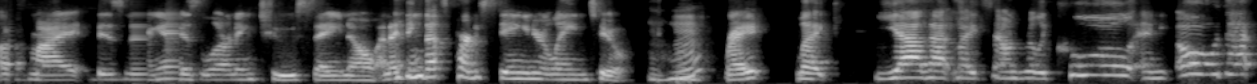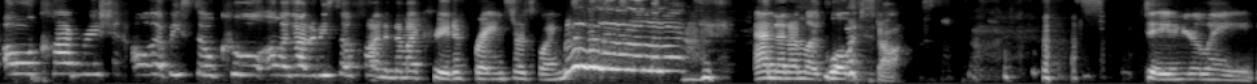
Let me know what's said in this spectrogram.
of my business is learning to say no. And I think that's part of staying in your lane too. Mhm. Right? Like, yeah, that might sound really cool. And oh, that, oh, collaboration. Oh, that'd be so cool. Oh my God, it'd be so fun. And then my creative brain starts going, and then I'm like, whoa, stop. Stay in your lane.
